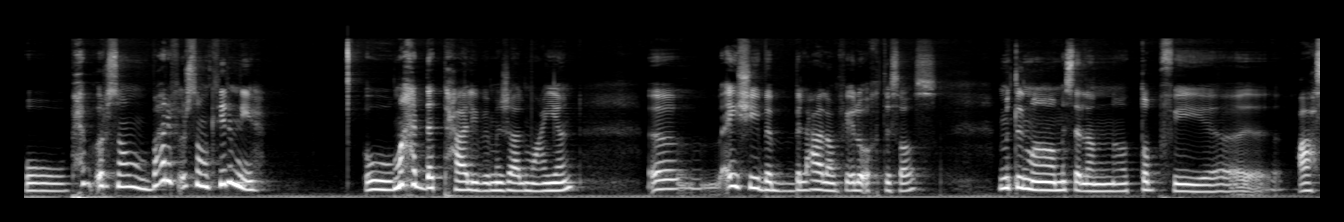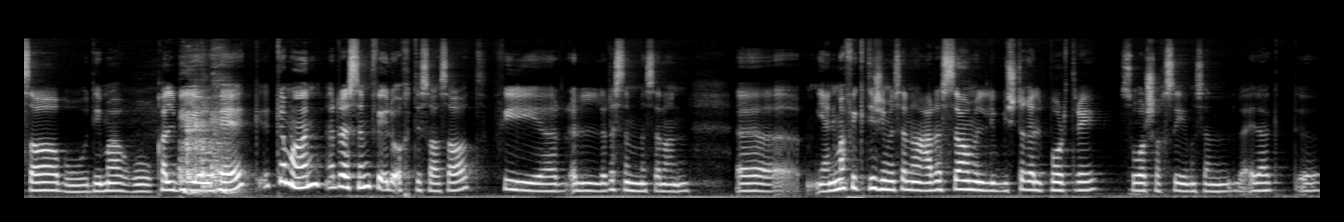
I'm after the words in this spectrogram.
وبحب أرسم وبعرف أرسم كتير منيح. وما حددت حالي بمجال معين. أه، أي شيء بالعالم في له اختصاص. مثل ما مثلا الطب في أه، أعصاب ودماغ وقلبية وهيك كمان الرسم في له اختصاصات. في الرسم مثلا أه، يعني ما فيك تيجي مثلا على الرسام اللي بيشتغل بورتري صور شخصية مثلا لإلك أه،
